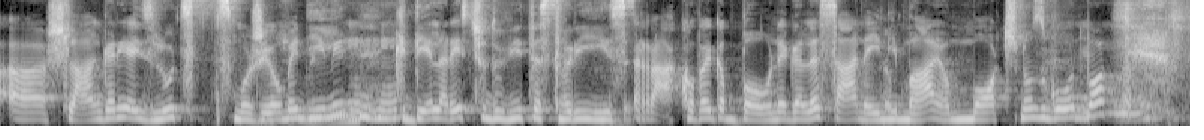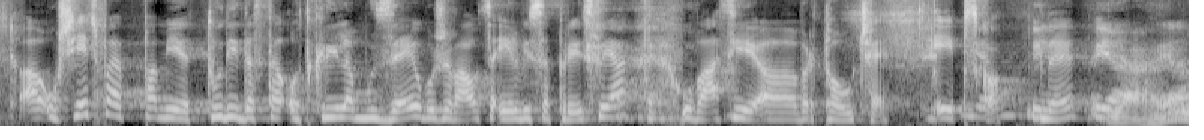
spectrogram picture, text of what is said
uh, Šlangarja iz Luc smo že omenili, mm -hmm. ki dela res čudovite stvari iz rakovega, bolnega lesa ne, in imajo močno zgodbo. Uh, všeč pa, pa mi je tudi, da sta odkrila muzej oboževalca Elvisa Preslija v vasi uh, Vrtovče. Epsko. Ja, ja, ja.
